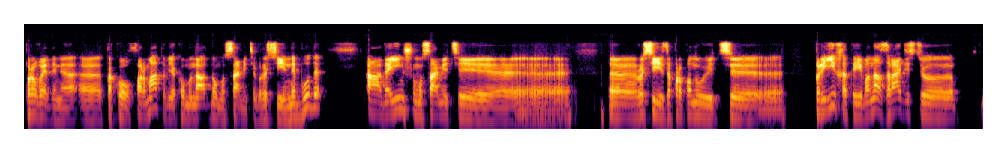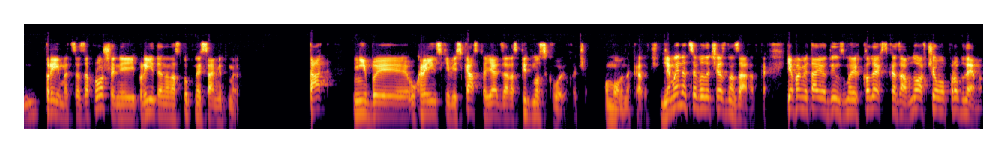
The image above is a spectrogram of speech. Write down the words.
проведення е, такого формату, в якому на одному саміті в Росії не буде, а на іншому саміті е, е, Росії запропонують е, приїхати, і вона з радістю прийме це запрошення і приїде на наступний саміт миру. Ніби українські війська стоять зараз під Москвою, хоча умовно кажучи, для мене це величезна загадка. Я пам'ятаю, один з моїх колег сказав: ну а в чому проблема?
